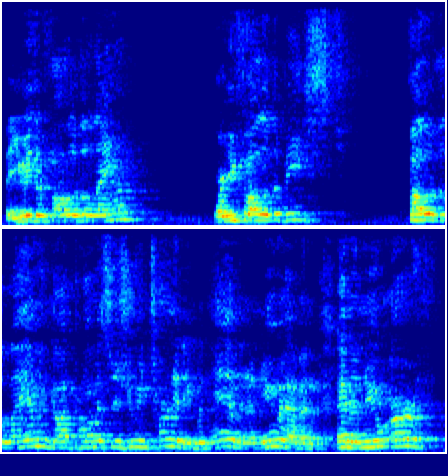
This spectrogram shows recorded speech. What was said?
that you either follow the Lamb or you follow the beast. Follow the Lamb, and God promises you eternity with Him in a new heaven and a new earth.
